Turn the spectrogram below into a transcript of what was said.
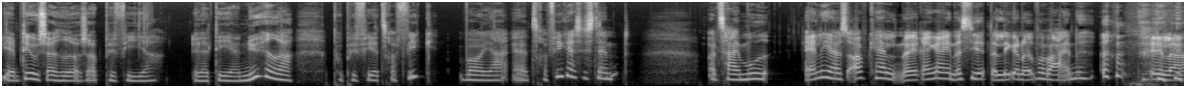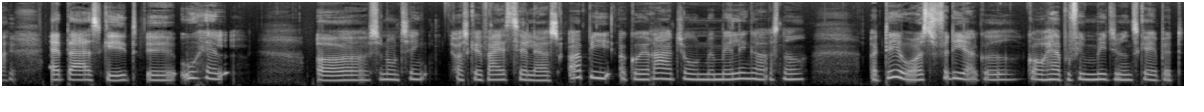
jamen det er jo så hedder også P4, eller det er nyheder på P4 Trafik, hvor jeg er trafikassistent og tager imod alle jeres opkald, når I ringer ind og siger, at der ligger noget på vejene, eller at der er sket øh, uheld og sådan nogle ting. Og skal faktisk til at lade os op i og gå i radioen med meldinger og sådan noget. Og det er jo også, fordi jeg er gået, går her på film- og medievidenskab, at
